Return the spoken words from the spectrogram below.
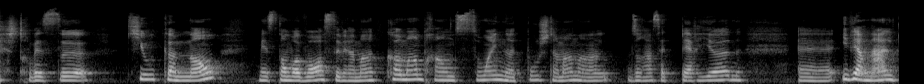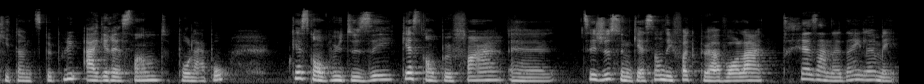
Je trouvais ça cute comme nom, mais ce qu'on va voir, c'est vraiment comment prendre soin de notre peau justement durant cette période euh, hivernale qui est un petit peu plus agressante pour la peau qu'est-ce qu'on peut utiliser, qu'est-ce qu'on peut faire? Euh, C'est juste une question des fois qui peut avoir l'air très anodin, là, mais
